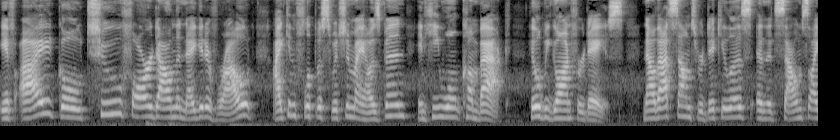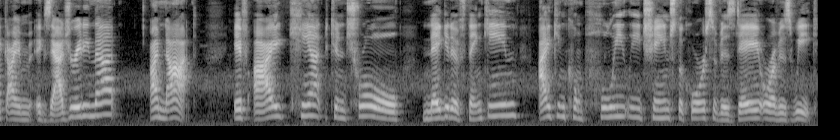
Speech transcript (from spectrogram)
If I go too far down the negative route, I can flip a switch in my husband and he won't come back. He'll be gone for days. Now, that sounds ridiculous and it sounds like I'm exaggerating that. I'm not. If I can't control negative thinking, I can completely change the course of his day or of his week.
